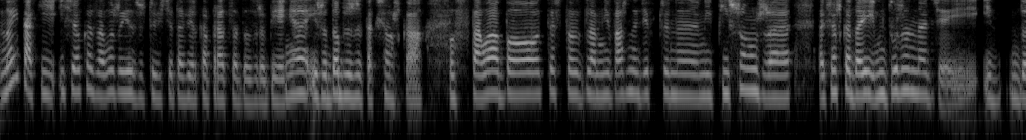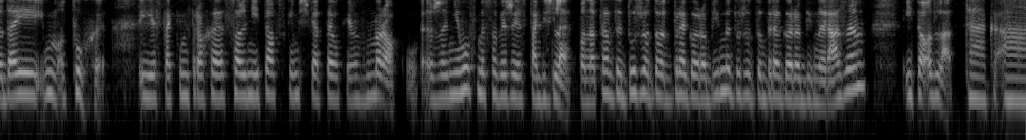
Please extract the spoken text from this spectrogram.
No i tak, i, i się okazało, że jest rzeczywiście ta wielka praca do zrobienia i że dobrze, że ta książka powstała, bo też to dla mnie ważne, dziewczyny mi piszą, że ta książka daje im dużo nadziei i dodaje im otuchy. I jest takim trochę solnitowskim światełkiem w mroku, że nie mówmy sobie, że jest tak źle, bo naprawdę dużo do, dobrego robimy, dużo dobrego robimy razem i to od lat. Tak, a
